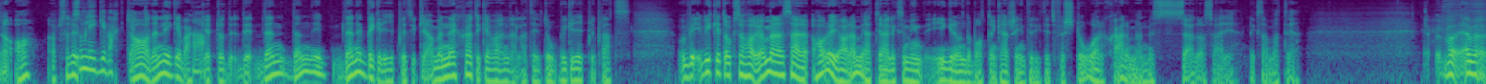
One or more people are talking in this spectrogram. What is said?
Ja, absolut. Som ligger vackert. Ja, den ligger vackert och det, den, den, är, den är begriplig tycker jag. Men Nässjö tycker jag var en relativt obegriplig plats. Och vi- vilket också har, jag menar så här, har att göra med att jag liksom in, i grund och botten kanske inte riktigt förstår charmen med södra Sverige. Liksom att det... Vad-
